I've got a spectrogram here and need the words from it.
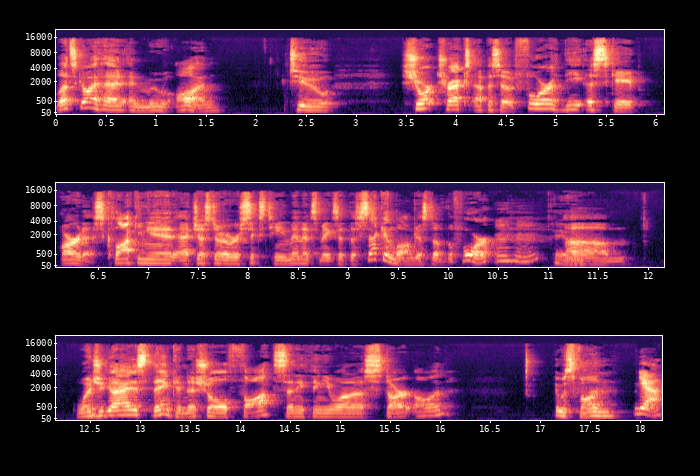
let's go ahead and move on to Short Treks episode four, The Escape Artist, clocking in at just over 16 minutes, makes it the second longest of the four. hmm Um, what'd you guys think? Initial thoughts? Anything you want to start on? it was fun. Yeah.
